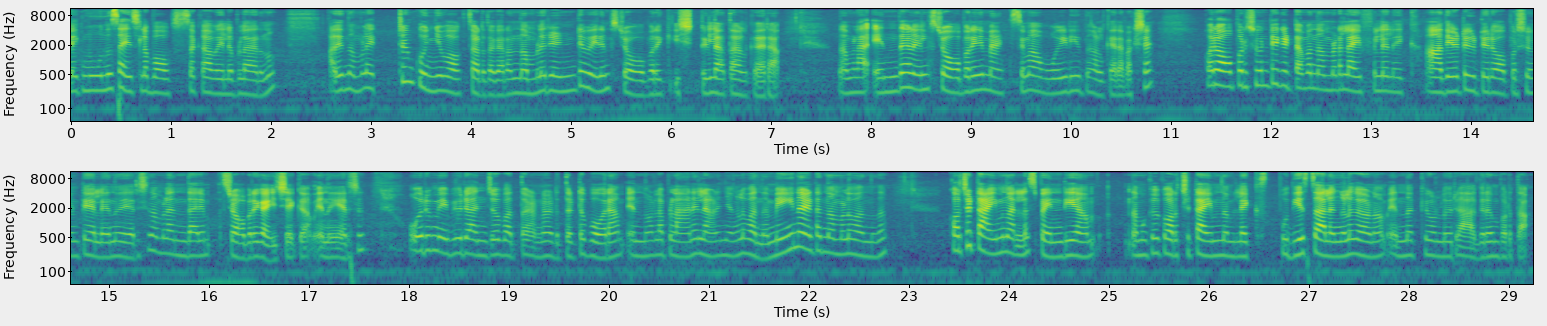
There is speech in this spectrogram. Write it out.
ലൈക്ക് മൂന്ന് സൈസിലെ ബോക്സസ് ഒക്കെ അവൈലബിൾ ആയിരുന്നു. അതിൽ നമ്മൾ ഏറ്റവും കുഞ്ഞു ബോക്സ് എടുത്തത് കാരണം നമ്മൾ രണ്ടുപേരും സ്ട്രോബെറിക്ക് ഇഷ്ടമില്ലാത്ത ആൾക്കാരാണ് നമ്മൾ എന്താണെങ്കിലും സ്ട്രോബെറി മാക്സിമം അവോയ്ഡ് ചെയ്യുന്ന ആൾക്കാരാണ് പക്ഷേ ഒരു ഓപ്പർച്യൂണിറ്റി കിട്ടുമ്പോൾ നമ്മുടെ ലൈഫിൽ ലൈക്ക് ആദ്യമായിട്ട് കിട്ടിയ ഒരു ഓപ്പർച്യൂണിറ്റി അല്ലേ എന്ന് വിചാരിച്ച് നമ്മൾ എന്തായാലും സ്ട്രോബെറി കഴിച്ചേക്കാം എന്ന് വിചാരിച്ച് ഒരു മേ ബി ഒരു അഞ്ചോ പത്തോ എണ്ണം എടുത്തിട്ട് പോരാം എന്നുള്ള പ്ലാനിലാണ് ഞങ്ങൾ വന്നത്. മെയിനായിട്ട് നമ്മൾ വന്നത് കുറച്ച് ടൈം നല്ല സ്പെൻഡ് ചെയ്യാം. നമുക്ക് കുറച്ച് ടൈം നമ്മൾ ലൈക്ക് പുതിയ സ്ഥലങ്ങൾ കാണാം എന്നൊക്കെയുള്ളൊരു ആഗ്രഹം പുറത്താണ്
